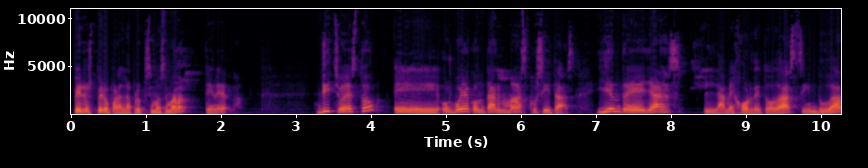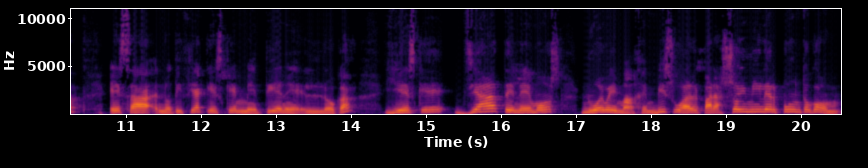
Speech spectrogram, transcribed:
pero espero para la próxima semana tenerla. Dicho esto, eh, os voy a contar más cositas y entre ellas la mejor de todas, sin duda, esa noticia que es que me tiene loca y es que ya tenemos nueva imagen visual para soymiller.com.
